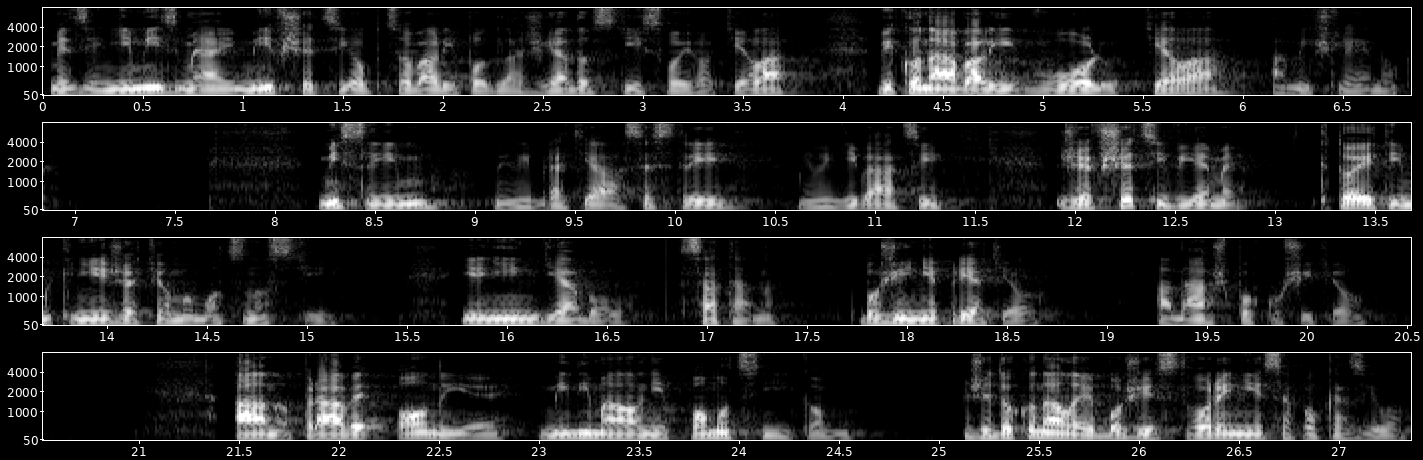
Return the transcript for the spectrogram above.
Medzi nimi sme aj my všetci obcovali podľa žiadostí svojho tela, vykonávali vôľu tela a myšlienok. Myslím, milí bratia a sestry, milí diváci, že všetci vieme, kto je tým kniežaťom mocností. Je ním diabol, Satan, Boží nepriateľ a náš pokušiteľ. Áno, práve on je minimálne pomocníkom, že dokonalé Božie stvorenie sa pokazilo,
